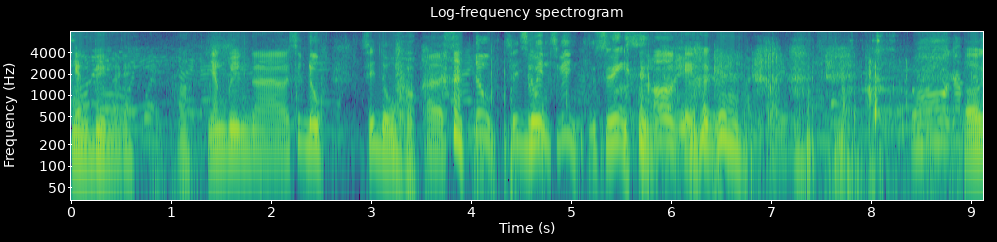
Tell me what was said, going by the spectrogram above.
nhân viên ở đây. Hả? nhân viên uh, xích đu. Xích đu. Ờ, xích đu. Xích đu. swing. Swing. Swing ok. Ok. ok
